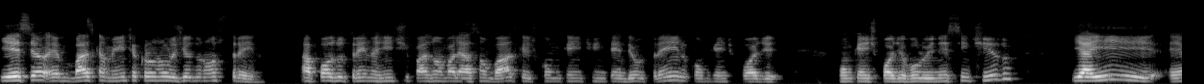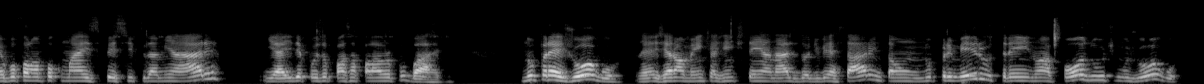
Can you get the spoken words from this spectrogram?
e esse é, é basicamente a cronologia do nosso treino. Após o treino, a gente faz uma avaliação básica de como que a gente entendeu o treino, como que a gente pode, como que a gente pode evoluir nesse sentido. E aí é, eu vou falar um pouco mais específico da minha área, e aí depois eu passo a palavra para o Bard. No pré-jogo, né, geralmente a gente tem análise do adversário, então no primeiro treino, após o último jogo,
